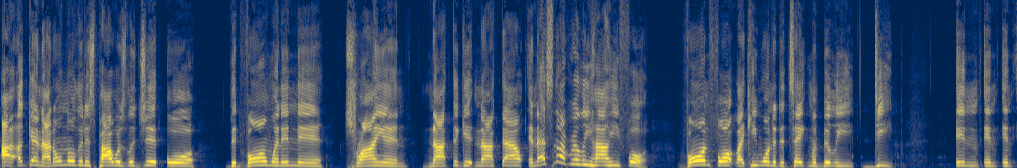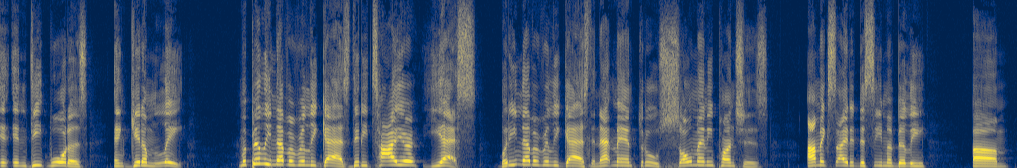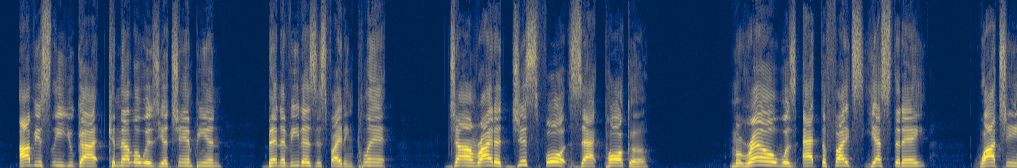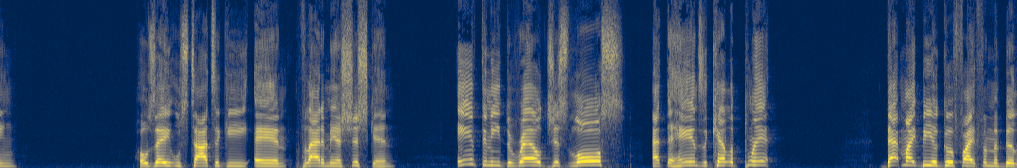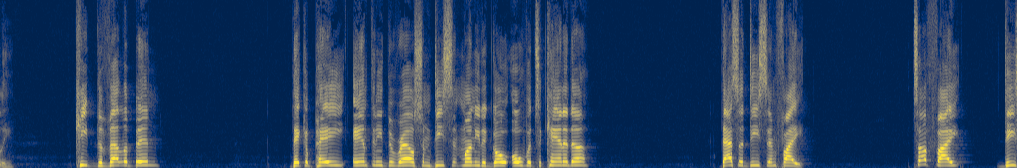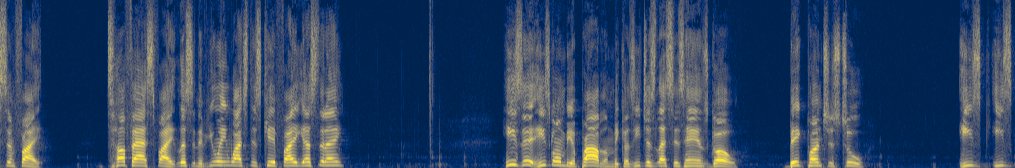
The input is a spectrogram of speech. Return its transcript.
I, again, I don't know that his power is legit or that Vaughn went in there trying not to get knocked out, and that's not really how he fought. Vaughn fought like he wanted to take Mabili deep in in, in, in, in deep waters and get him late. Mabili never really gassed. Did he tire? Yes. But he never really gassed. And that man threw so many punches. I'm excited to see Mabili. Um, obviously, you got Canelo is your champion. Benavidez is fighting Plant. John Ryder just fought Zach Parker. Morel was at the fights yesterday watching Jose Uzcategui and Vladimir Shishkin. Anthony Dirrell just lost at the hands of Caleb Plant. That might be a good fight for Mabili. Keep developing. They could pay Anthony Dirrell some decent money to go over to Canada. That's a decent fight. Tough fight, decent fight. Tough ass fight. Listen, if you ain't watched this kid fight yesterday, he's it. He's going to be a problem because he just lets his hands go. Big punches too. He's he's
